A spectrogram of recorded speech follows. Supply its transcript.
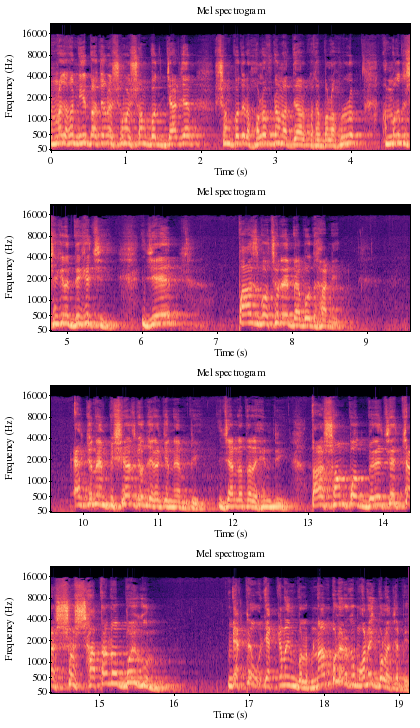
আমরা যখন নির্বাচনের সময় সম্পদ, যার যার সম্পদের হলফনামা দেওয়ার কথা বলা হলো, আমরা কিন্তু সেখানে দেখেছি যে পাঁচ বছরের ব্যবধানে একজন এমপি, সিরাজগঞ্জের একজন এমপি, জান্নাতার হেনরি তার সম্পদ বেড়েছে চারশো সাতানব্বই গুণ। একটা একটা নাম বললাম, নাম বলে এরকম অনেক বলা যাবে।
